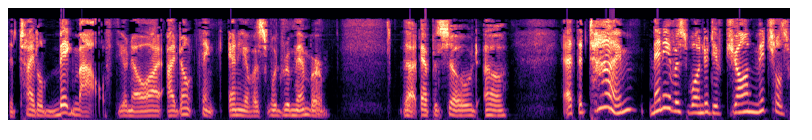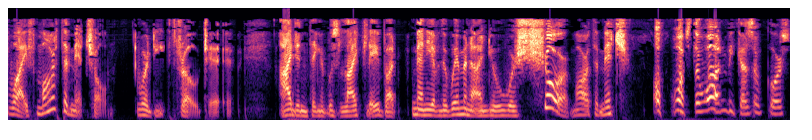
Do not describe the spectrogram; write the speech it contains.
the title Big Mouth, you know, I, I don't think any of us would remember that episode. Uh, at the time, many of us wondered if John Mitchell's wife, Martha Mitchell, were Deep Throat. Uh, I didn't think it was likely, but many of the women I knew were sure Martha Mitchell was the one because, of course,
